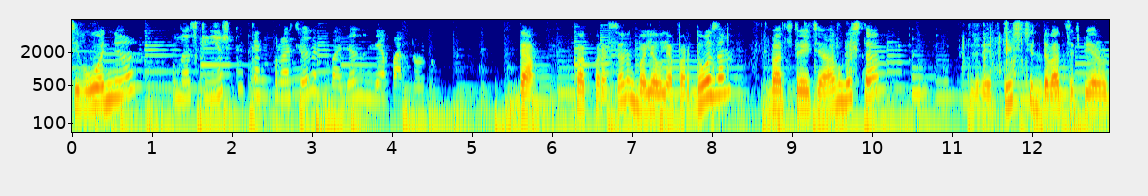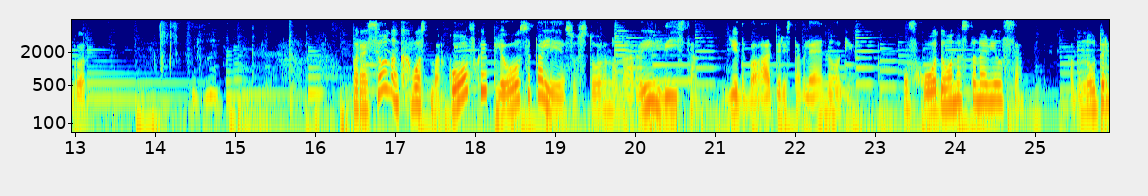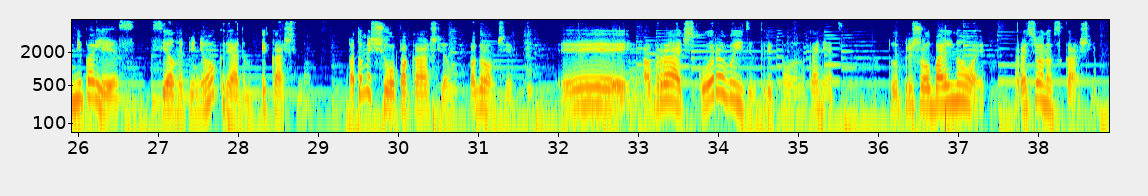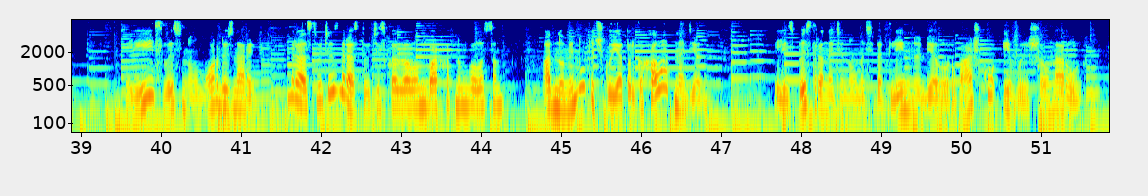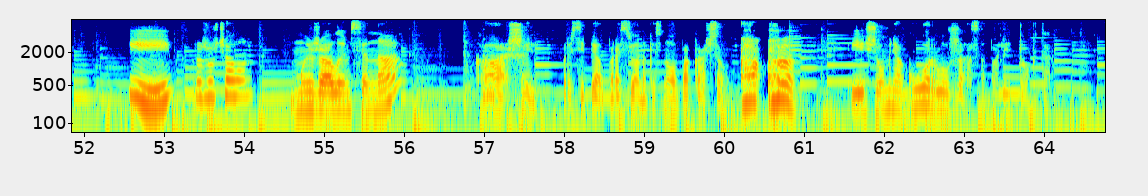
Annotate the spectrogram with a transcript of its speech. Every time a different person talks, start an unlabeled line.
Сегодня,
У нас книжка «Как поросенок болел леопардозом».
да, как поросенок болел леопардозом. 23 августа 2021 год. Поросенок хвост морковкой плелся по лесу в сторону норы лиса, едва переставляя ноги. У входа он остановился. Внутрь не полез, сел на пенек рядом и кашлянул. Потом еще покашлял, погромче. «Эй, а врач скоро выйдет?» – крикнул он наконец. «Тут пришел больной, поросенок с кашлем». Лис высунул морду из норы. «Здравствуйте, здравствуйте», – сказал он бархатным голосом. «Одну минуточку, я только халат надену». Лис быстро натянул на себя длинную белую рубашку и вышел наружу. «И?» – прожурчал он. «Мы жалуемся на...» «Кашель!» – просипел поросенок и снова покашлял. «И еще у меня горло ужасно болит, доктор».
